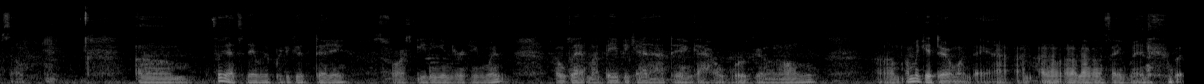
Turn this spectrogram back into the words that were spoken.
so. Um, so yeah, today was a pretty good day as far as eating and drinking went. I'm glad my baby got out there and got her workout on. Um, I'm gonna get there one day. I, am not gonna say when, but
